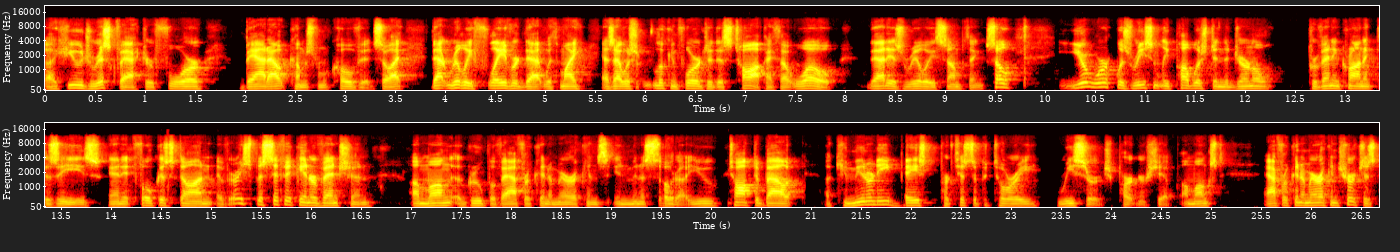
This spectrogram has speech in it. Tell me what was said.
a huge risk factor for bad outcomes from COVID. So I that really flavored that with my as I was looking forward to this talk. I thought, whoa, that is really something. So your work was recently published in the journal preventing chronic disease, and it focused on a very specific intervention among a group of African Americans in Minnesota. You talked about a community based participatory research partnership amongst African American churches.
